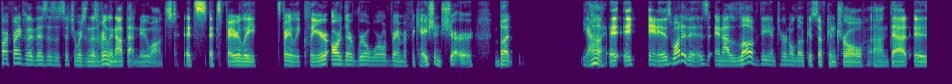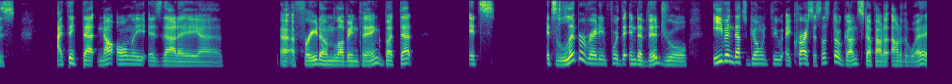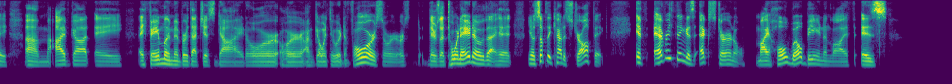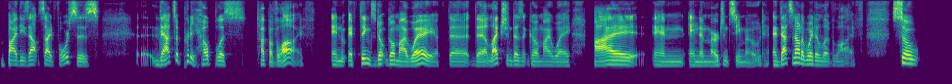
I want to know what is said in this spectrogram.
quite frankly, this is a situation that's really not that nuanced. It's it's fairly it's fairly clear. Are there real world ramifications? Sure, but yeah, it, it it is what it is, and I love the internal locus of control. Um, that is, I think that not only is that a uh, a freedom loving thing, but that it's it's liberating for the individual even that's going through a crisis. Let's throw gun stuff out of, out of the way. Um, i've got a a family member that just died or or i'm going through a divorce or, or there's a tornado that hit you know something catastrophic. If everything is external my whole well-being in life is by these outside forces that's a pretty helpless type of life and if things don't go my way, if the the election doesn't go my way, I am in emergency mode, and that's not a way to live life. So,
